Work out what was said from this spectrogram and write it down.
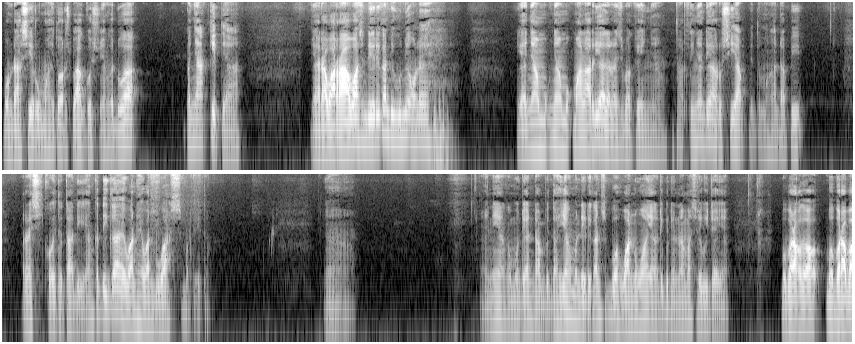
pondasi eh, rumah itu harus bagus. Yang kedua penyakit ya. Ya rawa-rawa sendiri kan dihuni oleh ya nyamuk-nyamuk malaria dan lain sebagainya. Artinya dia harus siap itu menghadapi resiko itu tadi. Yang ketiga hewan-hewan buas seperti itu. Nah, ini yang kemudian Dampit yang mendirikan sebuah wanua yang diberi nama Sriwijaya. Beberapa beberapa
